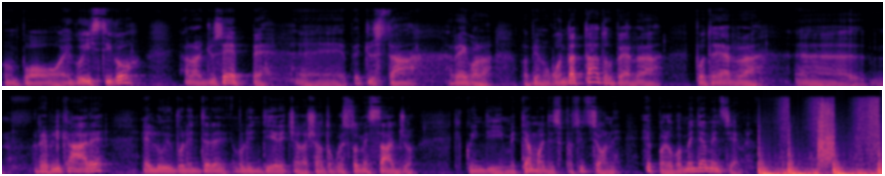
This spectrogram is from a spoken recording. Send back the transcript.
un po' egoistico. Allora Giuseppe, eh, per giusta regola, lo abbiamo contattato per poter eh, replicare e lui volentieri, volentieri ci ha lasciato questo messaggio che quindi mettiamo a disposizione e poi lo commentiamo insieme.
